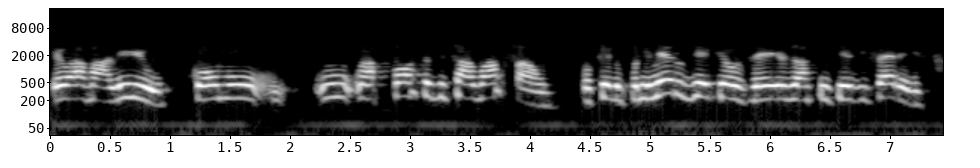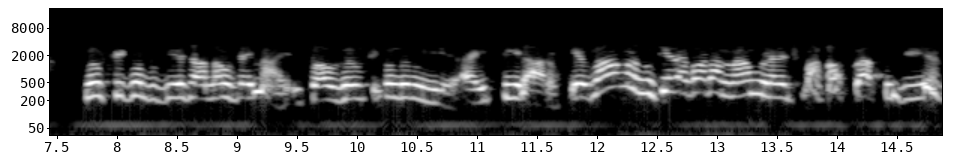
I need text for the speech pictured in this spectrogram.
Eu avalio como um, uma porta de salvação. Porque no primeiro dia que eu usei, eu já senti a diferença. No segundo dia já não usei mais, só usei o segundo dia. Aí tiraram. Eu, não, mas não tira agora não, mulher, gente passou os quatro dias.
